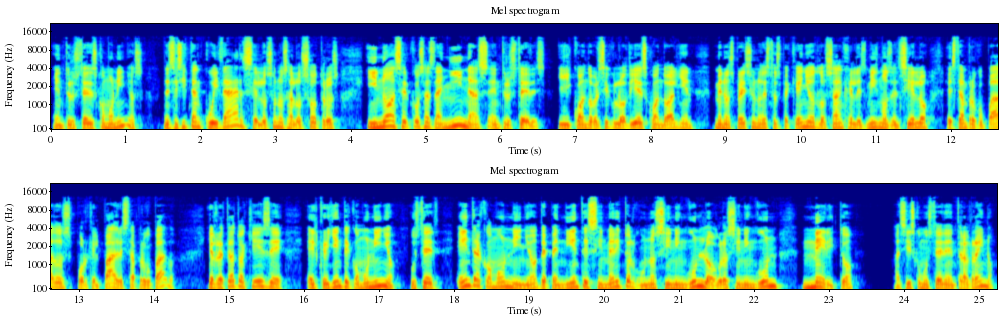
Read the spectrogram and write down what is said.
entre ustedes como niños. Necesitan cuidarse los unos a los otros y no hacer cosas dañinas entre ustedes. Y cuando versículo 10, cuando alguien menosprecia uno de estos pequeños, los ángeles mismos del cielo están preocupados porque el Padre está preocupado. Y el retrato aquí es de el creyente como un niño. Usted entra como un niño, dependiente sin mérito alguno, sin ningún logro, sin ningún mérito, Así es como usted entra al reino.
